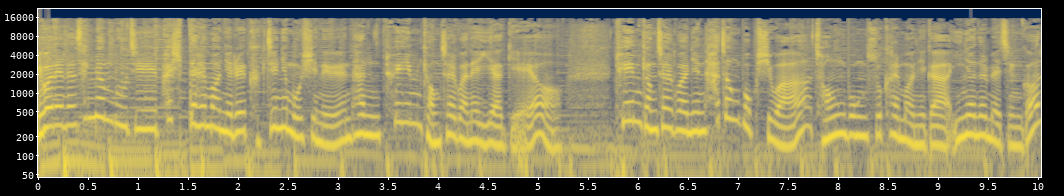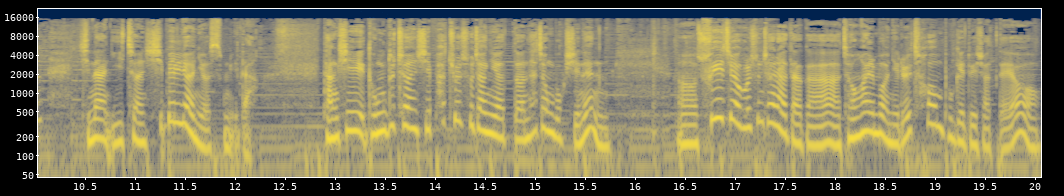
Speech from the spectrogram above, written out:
이번에는 생면부지 80대 할머니를 극진히 모시는 한 퇴임 경찰관의 이야기예요. 퇴임 경찰관인 하정복 씨와 정봉숙 할머니가 인연을 맺은 건 지난 2011년이었습니다. 당시 동두천시 파출소장이었던 하정복 씨는 어, 수해 지역을 순찰하다가 정 할머니를 처음 보게 되셨대요.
